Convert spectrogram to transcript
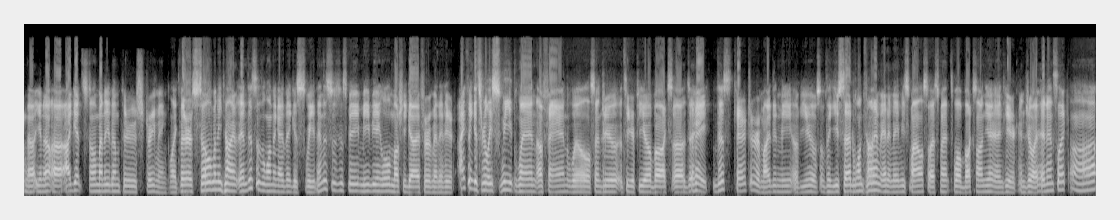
Uh, you know, uh, I get so many of them through streaming. Like there are so many times, and this is the one thing I think is sweet. And this is just me, me being a little mushy guy for a minute here. I think it's really sweet when a fan will send you to your PO box. Uh, hey, this character reminded me of you of something you said one time, and it made me smile. So I spent twelve bucks on you, and here, enjoy. And it's like, ah,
